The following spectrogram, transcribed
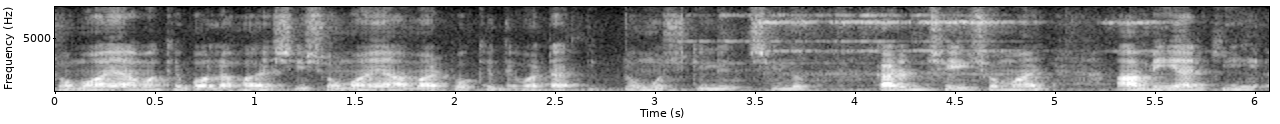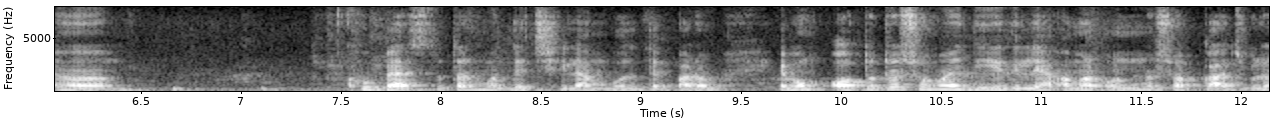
সময় আমাকে বলা হয়, সেই সময়ে আমার পক্ষে দেওয়াটা একটু মুশকিলের ছিল। কারণ সেই সময় আমি আর কি খুব ব্যস্ততার মধ্যে ছিলাম বলতে পারো। এবং অতটা সময় দিয়ে দিলে আমার অন্য সব কাজগুলো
